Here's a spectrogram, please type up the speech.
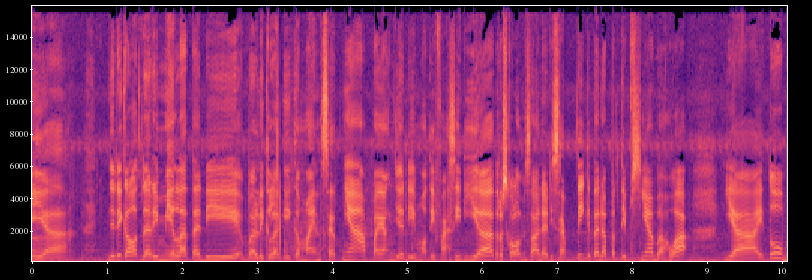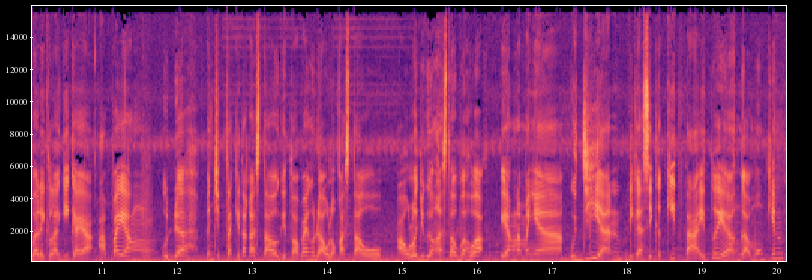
Iya. Jadi kalau dari Mila tadi balik lagi ke mindsetnya apa yang jadi motivasi dia. Terus kalau misalnya ada di Septi kita dapat tipsnya bahwa ya itu balik lagi kayak apa yang udah pencipta kita kasih tahu gitu. Apa yang udah Allah kasih tahu. Allah juga ngasih tahu bahwa yang namanya ujian dikasih ke kita itu ya nggak mungkin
